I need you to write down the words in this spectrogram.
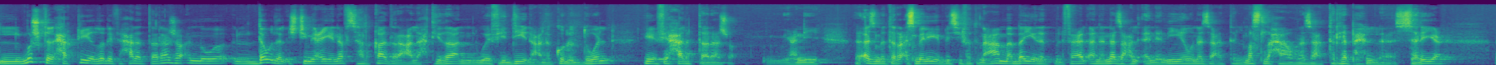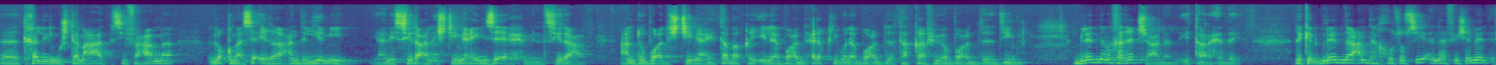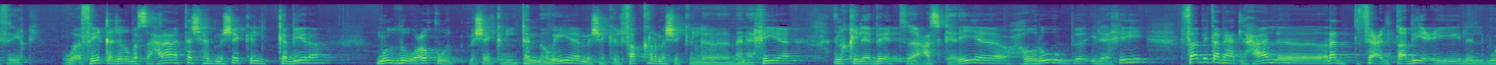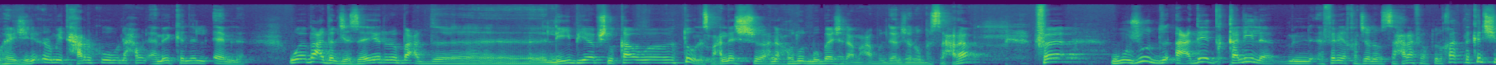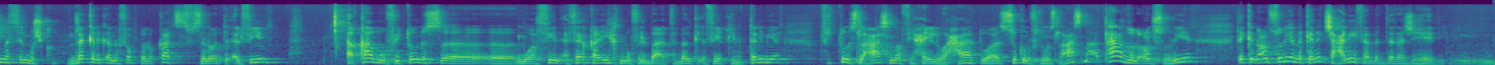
المشكلة الحقيقية ظل في حالة تراجع أنه الدولة الاجتماعية نفسها القادرة على احتضان الوافدين على كل الدول هي في حالة تراجع. يعني أزمة الرأسمالية بصفة عامة بينت بالفعل أن نزعة الأنانية ونزعة المصلحة ونزعة الربح السريع آه، تخلي المجتمعات بصفة عامة لقمة سائغة عند اليمين. يعني الصراع الاجتماعي نزاح من صراع عنده بعد اجتماعي طبقي إلى بعد عرقي ولا بعد ثقافي وبعد ديني. بلادنا ما خرجتش على الإطار هذا. لكن بلادنا عندها خصوصية أنها في شمال إفريقيا. وأفريقيا جنوب الصحراء تشهد مشاكل كبيرة منذ عقود. مشاكل تنموية مشاكل فقر مشاكل مناخية انقلابات عسكرية حروب إلى آخره. فبطبيعة الحال رد فعل طبيعي للمهاجرين أنهم يتحركوا نحو الأماكن الآمنة. وبعد الجزائر بعد ليبيا باش نلقاو تونس. ما عندناش إحنا حدود مباشرة مع بلدان جنوب الصحراء ف وجود أعداد قليلة من فريق جنوب الصحراء في وقت الأوقات ما كانش يمثل مشكل. نذكرك أنه في وقت الأوقات في سنوات الألفين أقاموا في تونس آه، آه، موظفين أفارقة يخدموا في البات في البنك الأفريقي للتنمية في تونس العاصمة في حي الواحات والسكن في تونس العاصمة. تعرضوا للعنصرية لكن العنصريه ما كانتش عنيفة بالدرجة هذه.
